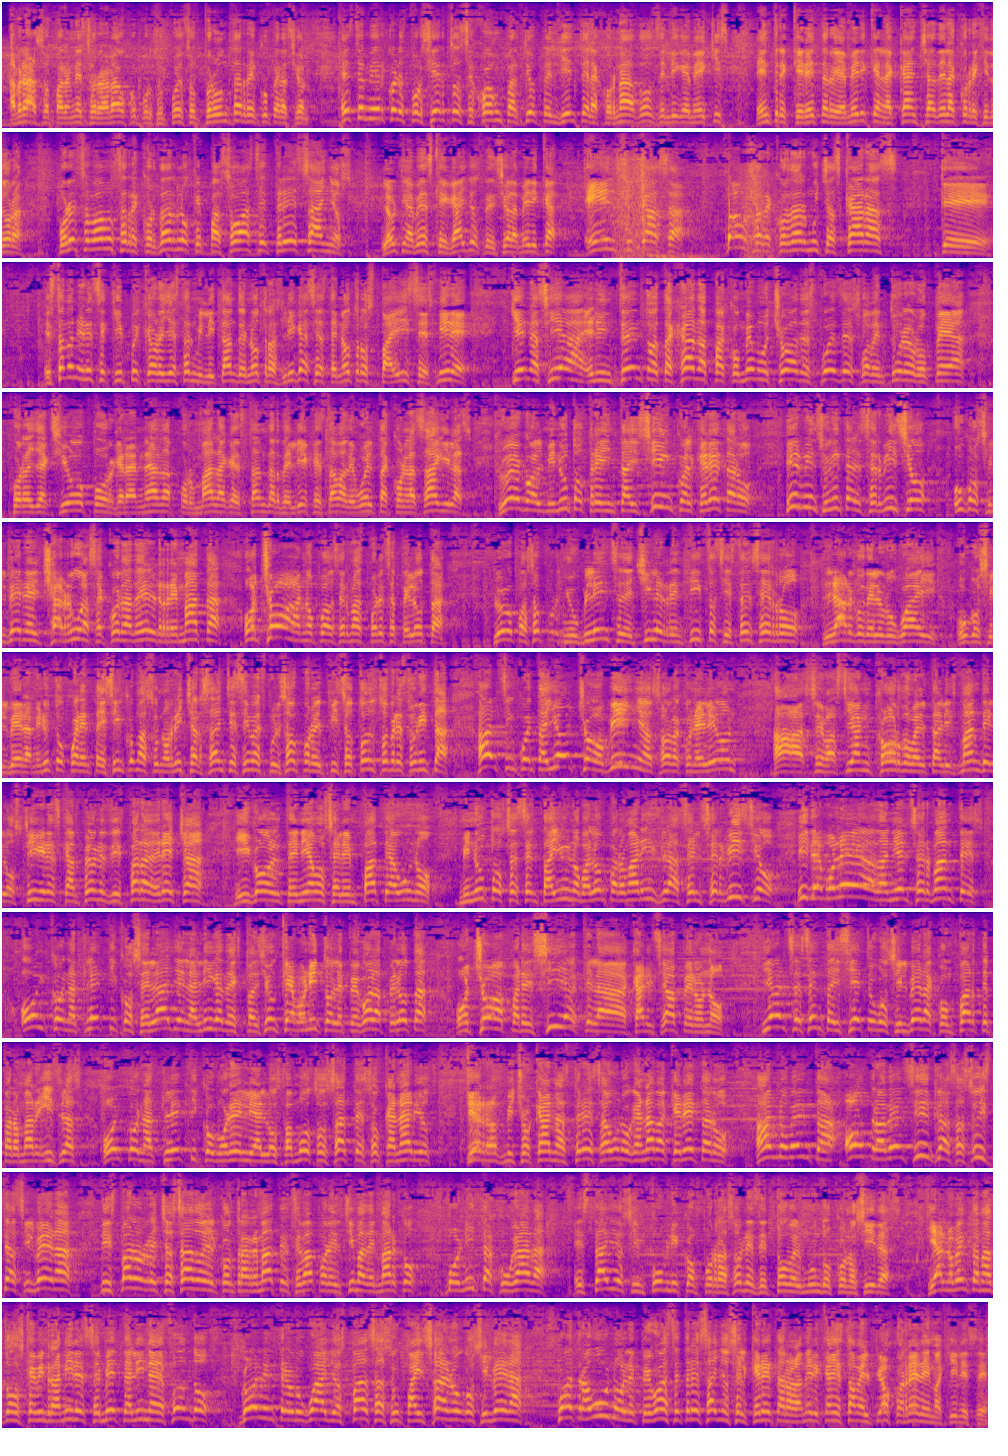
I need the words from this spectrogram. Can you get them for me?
Abrazo para Néstor Araujo, por supuesto, pronta recuperación. Este miércoles, por cierto, se juega un partido pendiente de la jornada 2 de Liga MX entre Querétaro y América en la cancha de la corregidora. Por eso vamos a recordar lo que pasó hace tres años, la última vez que Gallos venció al América en su casa. Vamos a recordar muchas caras que estaban en ese equipo y que ahora ya están militando en otras ligas y hasta en otros países. Mire, ¿quién hacía el intento atajada Paco Memo Ochoa después de su aventura europea por Ajaxio, por Granada, por Málaga, estándar de Lieja, estaba de vuelta con las Águilas. Luego al minuto 35 el Querétaro. Irving Zurita del servicio, Hugo Silvera, el charrúa, se acuerda de él, remata. Ochoa no puede hacer más por esa pelota. Luego pasó por Ñublense de Chile, Rentistas y está en Cerro Largo del Uruguay. Hugo Silvera, minuto 45 más uno. Richard Sánchez iba expulsado por el pisotón sobre Zurita. Al 58, Viñas ahora con el León. A Sebastián Córdoba, el talismán de los Tigres, campeones, dispara derecha y gol. Teníamos el empate a uno. Minuto 61, balón para Omar Islas, el servicio y de volea Daniel Cervantes. Hoy con Atlético Celaya en la Liga de Expansión. Qué bonito le pegó la pelota. Ochoa parecía que la acariciaba, pero no. Y al 67 Hugo Silvera comparte para Mar Islas, hoy con Atlético Morelia, los famosos Ates o Canarios, tierras michoacanas, 3 a 1 ganaba Querétaro. Al 90, otra vez Islas asiste a Silvera, disparo rechazado, el contrarremate se va por encima del marco, bonita jugada, estadio sin público por razones de todo el mundo conocidas. Y al 90 más 2, Kevin Ramírez se mete a línea de fondo. Gol entre uruguayos. Pasa su paisano Hugo Silvera. 4 a 1 le pegó hace tres años el Querétaro al América. Ahí estaba el Piojo Herrera, imagínense.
